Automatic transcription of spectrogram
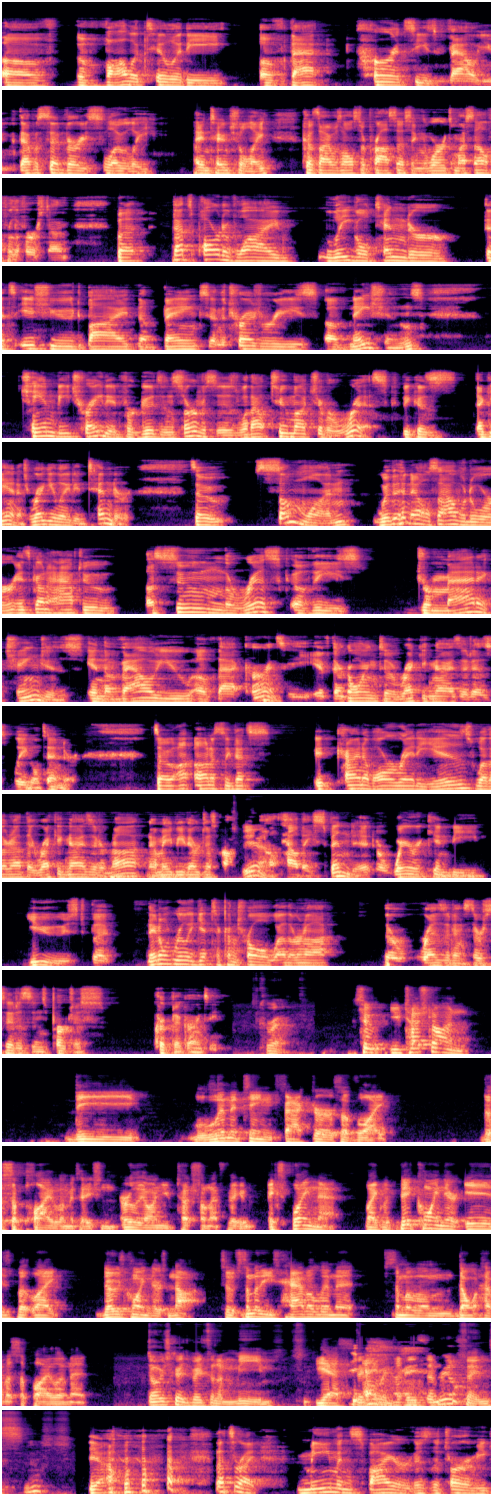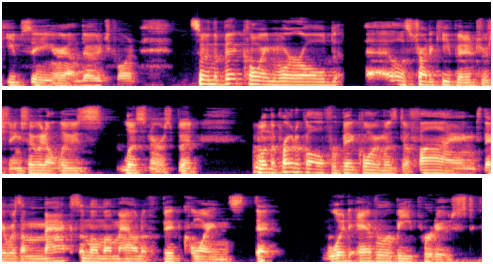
of the volatility of that currency's value. That was said very slowly, intentionally, because I was also processing the words myself for the first time. But that's part of why legal tender that's issued by the banks and the treasuries of nations can be traded for goods and services without too much of a risk because again it's regulated tender so someone within el salvador is going to have to assume the risk of these dramatic changes in the value of that currency if they're going to recognize it as legal tender so honestly that's it kind of already is, whether or not they recognize it or not. Now, maybe they're just yeah. how they spend it or where it can be used, but they don't really get to control whether or not their residents, their citizens purchase cryptocurrency. Correct. So you touched on the limiting factors of like the supply limitation early on. You touched on that. Explain that. Like with Bitcoin, there is, but like Dogecoin, there's not. So some of these have a limit some of them don't have a supply limit. Dogecoin's based on a meme. Yes. Bitcoin's based on real things. Yeah, that's right. Meme inspired is the term you keep seeing around Dogecoin. So in the Bitcoin world, uh, let's try to keep it interesting so we don't lose listeners. But when the protocol for Bitcoin was defined, there was a maximum amount of Bitcoins that would ever be produced,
